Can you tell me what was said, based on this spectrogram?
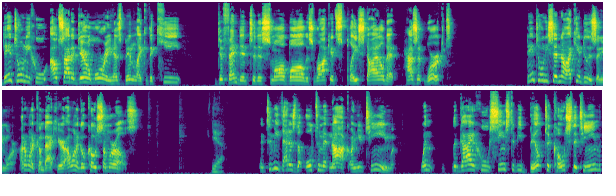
D'Antoni, who outside of Daryl Morey has been like the key defendant to this small ball, this Rockets play style that hasn't worked. D'Antoni said, "No, I can't do this anymore. I don't want to come back here. I want to go coach somewhere else." Yeah. And to me, that is the ultimate knock on your team. When the guy who seems to be built to coach the team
